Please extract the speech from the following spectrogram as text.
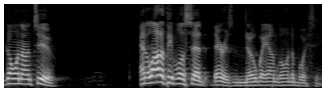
going on too. And a lot of people have said, there is no way I'm going to Boise.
